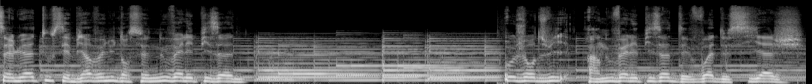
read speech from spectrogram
Salut à tous et bienvenue dans ce nouvel épisode. Aujourd'hui, un nouvel épisode des voix de sillage.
